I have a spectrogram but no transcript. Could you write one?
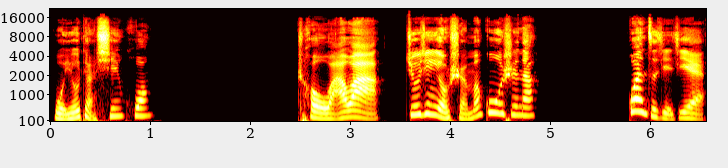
我有点心慌。丑娃娃究竟有什么故事呢？罐子姐姐。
